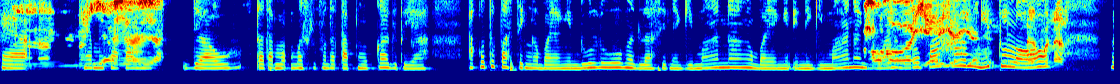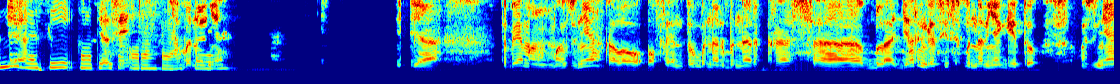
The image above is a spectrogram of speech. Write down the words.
kayak Hmm, kayak iya, misalkan iya, iya. jauh tetap meskipun tetap muka gitu ya aku tuh pasti ngebayangin dulu ngejelasinnya gimana ngebayangin ini gimana gimana Oh, baru iya, iya, paham iya, gitu loh benar-benar. Bener Iya. gak sih kalau Ya tipikal sih, orang kayak sebenarnya. Aku Ya, tapi emang maksudnya kalau offline tuh benar-benar kerasa belajar nggak sih sebenarnya gitu? Maksudnya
